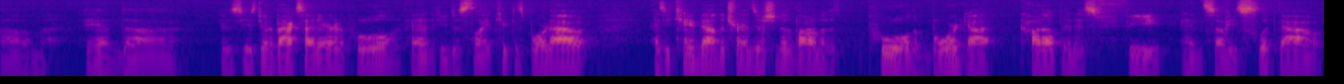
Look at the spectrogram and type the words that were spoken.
um, and uh, doing a backside air in a pool, and he just like kicked his board out. As he came down the transition to the bottom of the pool, the board got caught up in his feet, and so he slipped out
